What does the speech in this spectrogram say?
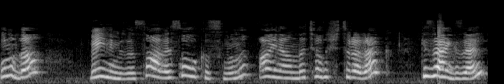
Bunu da beynimizin sağ ve sol kısmını aynı anda çalıştırarak güzel güzel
